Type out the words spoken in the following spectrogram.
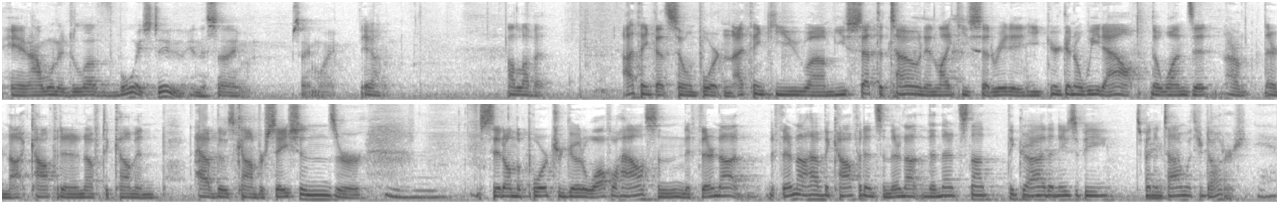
and I wanted to love the boys too in the same same way. Yeah. I love it. I think that's so important. I think you um, you set the tone, and like you said, Rita, you, you're going to weed out the ones that are they're not confident enough to come and have those conversations, or sit on the porch, or go to Waffle House. And if they're not if they're not have the confidence, and they're not, then that's not the guy that needs to be spending time with your daughters. Yeah,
